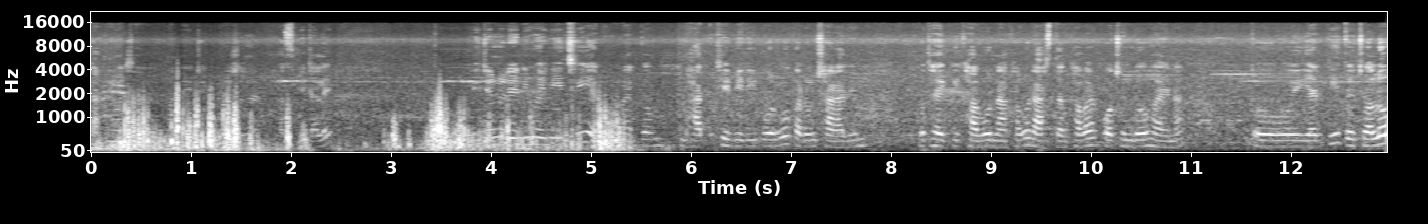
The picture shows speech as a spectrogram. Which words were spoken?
কাকিমার সাথে মানে চোখ অপারেশনের হসপিটালে এই জন্য রেডি হয়ে নিয়েছি এখন একদম ভাত খেয়ে বেরিয়ে পড়ব, কারণ সারাদিন কোথায় কি খাব, না খাব, রাস্তার খাবার পছন্দও হয় না। তো এই আর কি, তো চলো।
